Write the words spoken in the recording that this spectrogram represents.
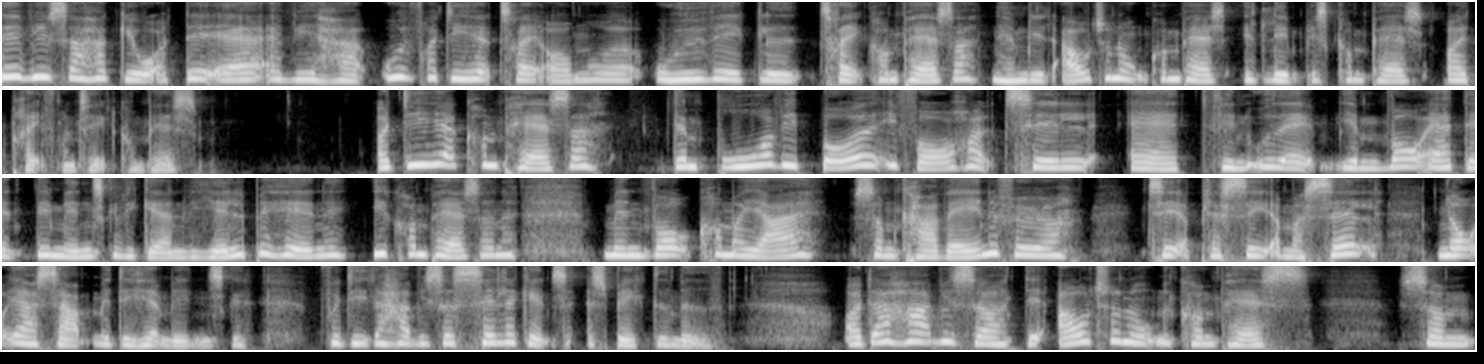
Det vi så har gjort, det er, at vi har ud fra de her tre områder udviklet tre kompasser, nemlig et autonomt kompas, et limbisk kompas og et præfrontalt kompas. Og de her kompasser, dem bruger vi både i forhold til at finde ud af, jamen, hvor er den, det menneske, vi gerne vil hjælpe henne i kompasserne, men hvor kommer jeg som karavanefører til at placere mig selv, når jeg er sammen med det her menneske. Fordi der har vi så selvagensaspektet med. Og der har vi så det autonome kompas, som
